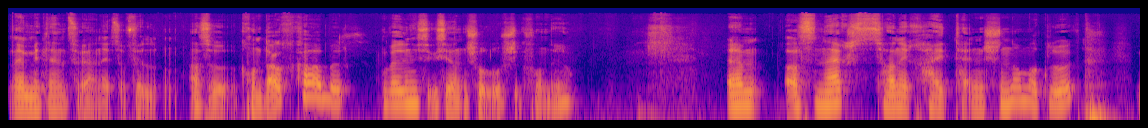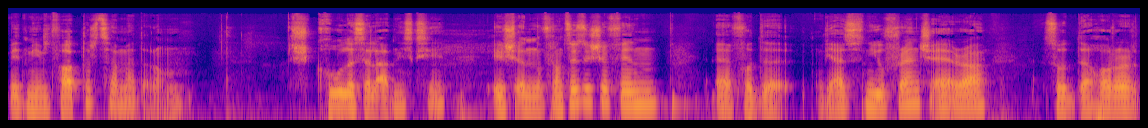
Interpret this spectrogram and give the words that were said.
Ja. Mit denen so ja nicht so viel also Kontakt gehabt, aber wenn ich sie gesehen habe, schon lustig gefunden. Ja. Ähm, als nächstes habe ich High Tension nochmal geschaut. Mit meinem Vater zusammen. Darum das war ein cooles Erlebnis. Gewesen. Ist ein französischer Film äh, von der wie heißt es, New French Era. So der Horror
